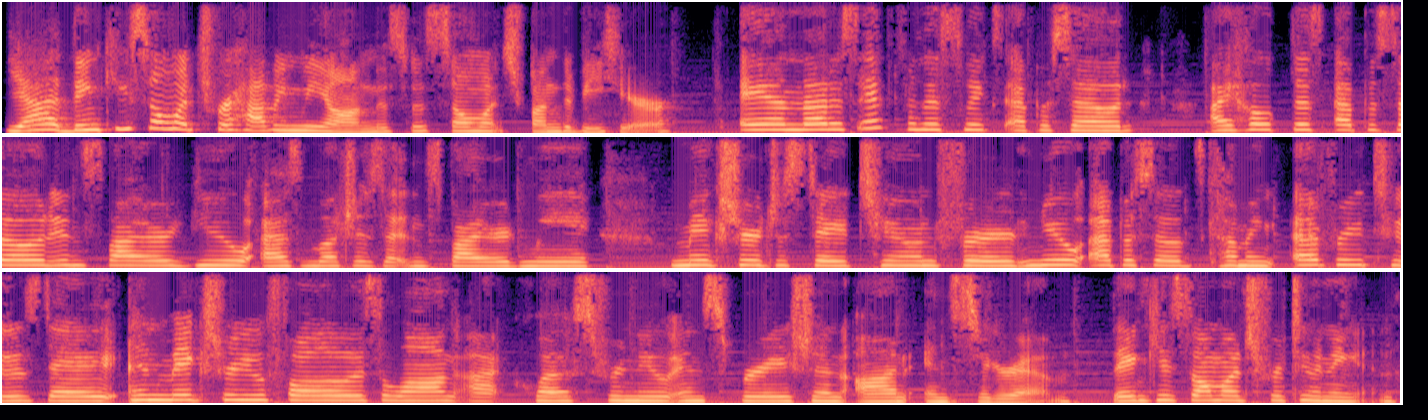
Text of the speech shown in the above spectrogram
Yeah, thank you so much for having me on. This was so much fun to be here. And that is it for this week's episode. I hope this episode inspired you as much as it inspired me. Make sure to stay tuned for new episodes coming every Tuesday and make sure you follow us along at Quest for New Inspiration on Instagram. Thank you so much for tuning in.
